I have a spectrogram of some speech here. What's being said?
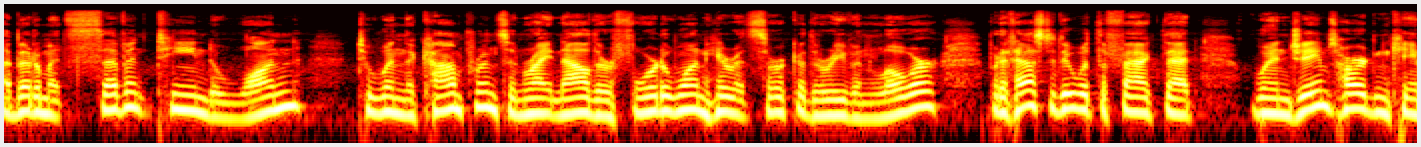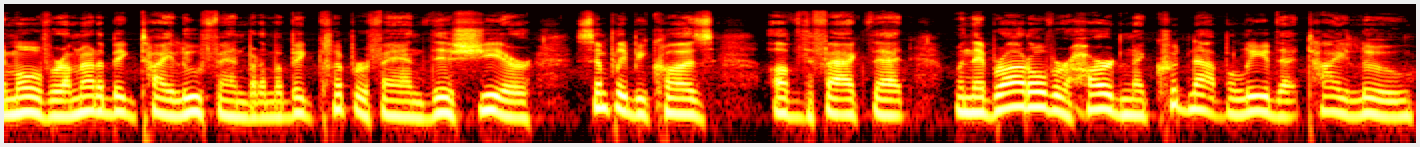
I bet them at 17 to 1 to win the conference, and right now they're 4 to 1 here at Circa, they're even lower. But it has to do with the fact that when James Harden came over, I'm not a big Ty Lue fan, but I'm a big Clipper fan this year simply because of the fact that when they brought over Harden, I could not believe that Ty Lue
